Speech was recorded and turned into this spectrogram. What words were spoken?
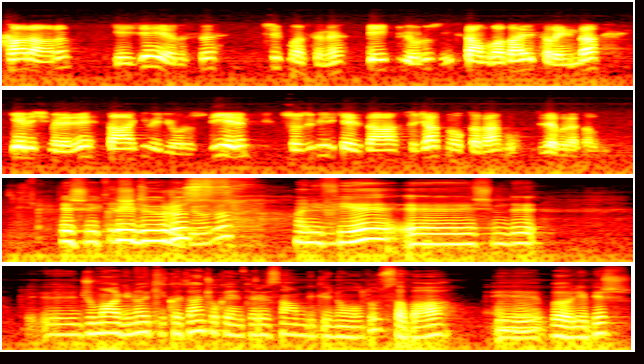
kararın gece yarısı çıkmasını bekliyoruz. İstanbul Adalet Sarayı'nda gelişmeleri takip ediyoruz diyelim. Sözü bir kez daha sıcak noktadan size bırakalım. Teşekkür, Teşekkür ediyoruz. ediyoruz. Hanifiye e, şimdi e, Cuma günü hakikaten çok enteresan bir gün oldu. Sabah e, böyle bir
